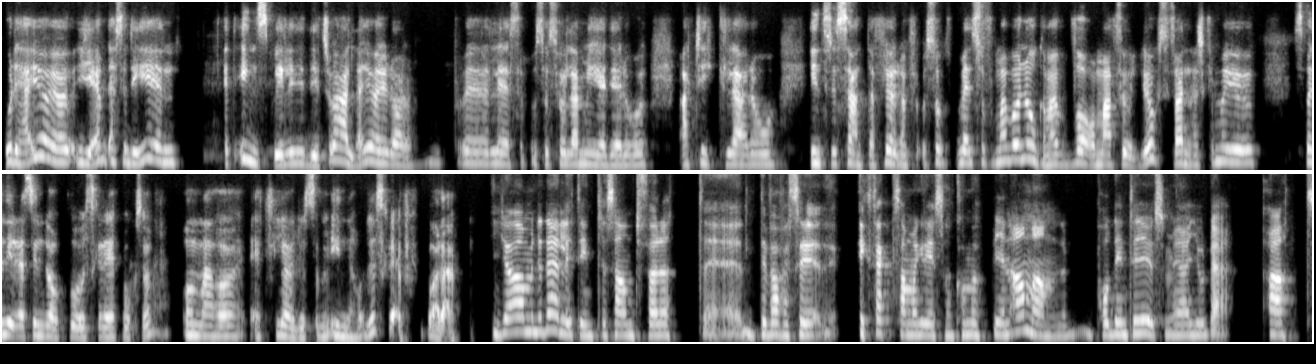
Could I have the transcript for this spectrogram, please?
och det här gör jag jämt. Alltså det är en, ett inspel, det tror jag alla gör idag, läser på sociala medier och artiklar och intressanta flöden. Men så får man vara noga med vad man följer också, för annars kan man ju spendera sin dag på skräp också, om man har ett flöde som innehåller skräp bara. Ja, men det där är lite intressant för att eh, det var faktiskt exakt samma grej som kom upp i en annan poddintervju som jag gjorde. Att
